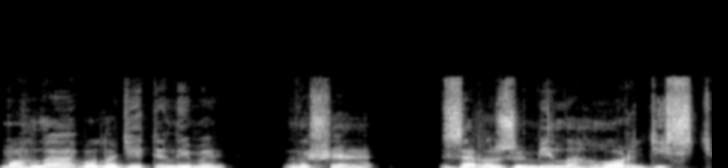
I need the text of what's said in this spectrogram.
могла володіти ними лише зарозуміла гордість.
